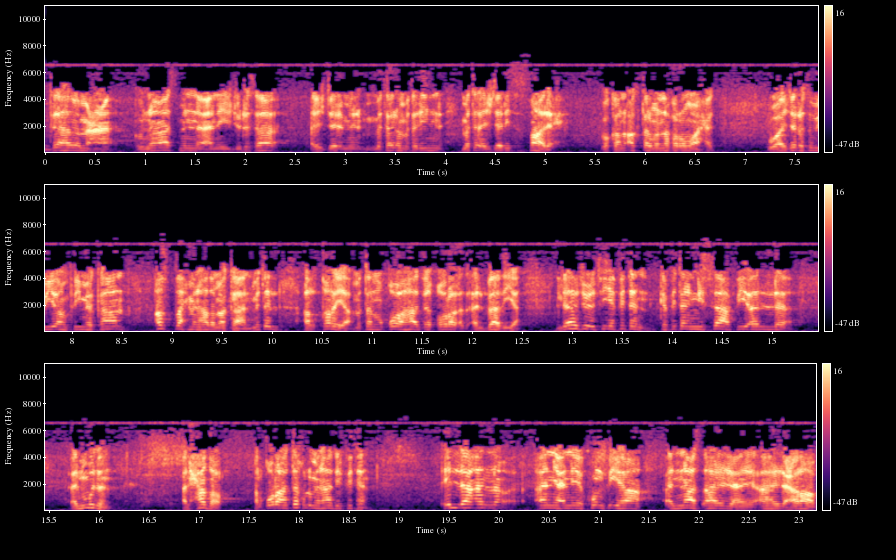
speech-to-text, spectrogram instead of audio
ذهب مع أناس من يعني جلساء مثلهم مثلين مثل الجليس الصالح وكانوا أكثر من نفر واحد. وجلسوا وياهم في مكان أصلح من هذا المكان مثل القرية مثل القرى هذه القرى البادية. لا يوجد فيها فتن كفتن النساء في المدن الحضر. القرى تخلو من هذه الفتن. إلا أن أن يعني يكون فيها الناس أهل يعني أهل الأعراب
